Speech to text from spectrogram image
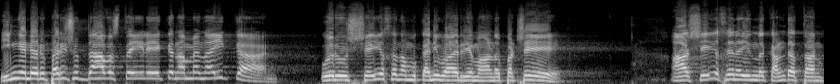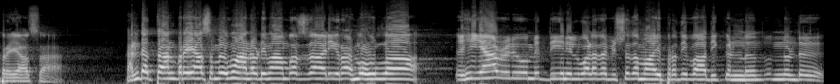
ഇങ്ങനെ ഒരു പരിശുദ്ധാവസ്ഥയിലേക്ക് നമ്മെ നയിക്കാൻ ഒരു ഷെയ്ഖ് നമുക്ക് അനിവാര്യമാണ്. പക്ഷേ ആ ഷെയ്ഖിനെ ഇന്ന് കണ്ടെത്താൻ പ്രയാസ. കണ്ടെത്താൻ പ്രയാസം ബഹുമാനവിടെ ഇമാം വളരെ വിശദമായി പ്രതിപാദിക്കുന്നുണ്ട്.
